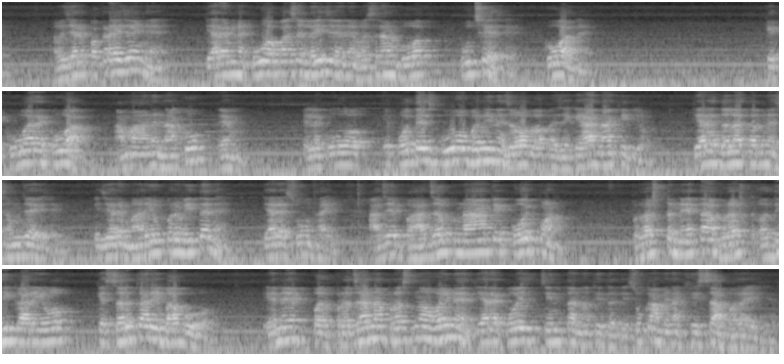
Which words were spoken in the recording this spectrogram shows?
હવે જ્યારે પકડાઈ જાય ને, ત્યારે એમને કુવા પાસે લઈ જાય અને વસરામ ભુવા પૂછે છે, કુવાને? કે કુવારે કુવા, આમાં આને નાખું? એમ. એટલે કુવો, એ પોતે જ કુવો બનીને જવાબ આપે છે કે આ નાખી દો ત્યારે દલાતરને સમજાય છે કે જ્યારે મારી ઉપર વીતે ને, ત્યારે શું થાય? આજે ભાજપના કે કોઈ પણ ભ્રષ્ટ નેતા, ભ્રષ્ટ અધિકારીઓ કે સરકારી બાબુઓ, એને પ્રજાના પ્રશ્ન હોય ને, ત્યારે કોઈ ચિંતા નથી થતી. શું કામ એના ખિસ્સા ભરાય છે?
